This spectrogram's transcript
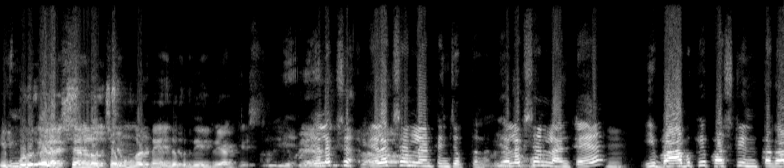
ఇప్పుడు ఎలక్షన్లు వచ్చే ముంగటనే ఎందుకు దీన్ని రియాక్ట్ చేస్తారు ఎలక్షన్ ఎలక్షన్లు అంటే నేను చెప్తున్నాను ఎలక్షన్లు అంటే ఉమ్, ఈ బాబుకి ఫస్ట్ ఇంతగా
